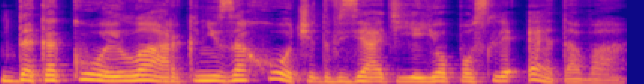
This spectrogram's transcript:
Да какой Ларк не захочет взять ее после этого?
